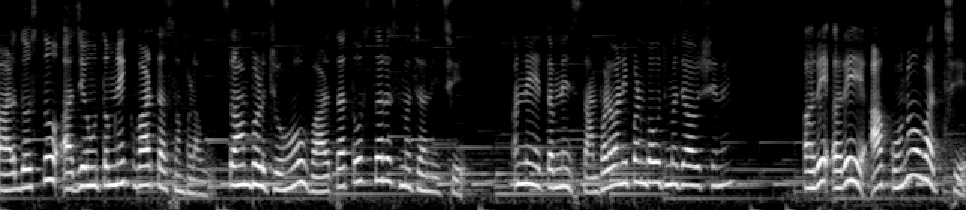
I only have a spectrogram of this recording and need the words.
બાળ દોસ્તો, આજે હું તમને એક વાર્તા સંભળાવું. સાંભળજો હો, વાર્તા તો સરસ મજાની છે. અને તમને સાંભળવાની પણ બહુ જ મજા આવશે ને? અરે અરે, આ કોનો અવાજ છે?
